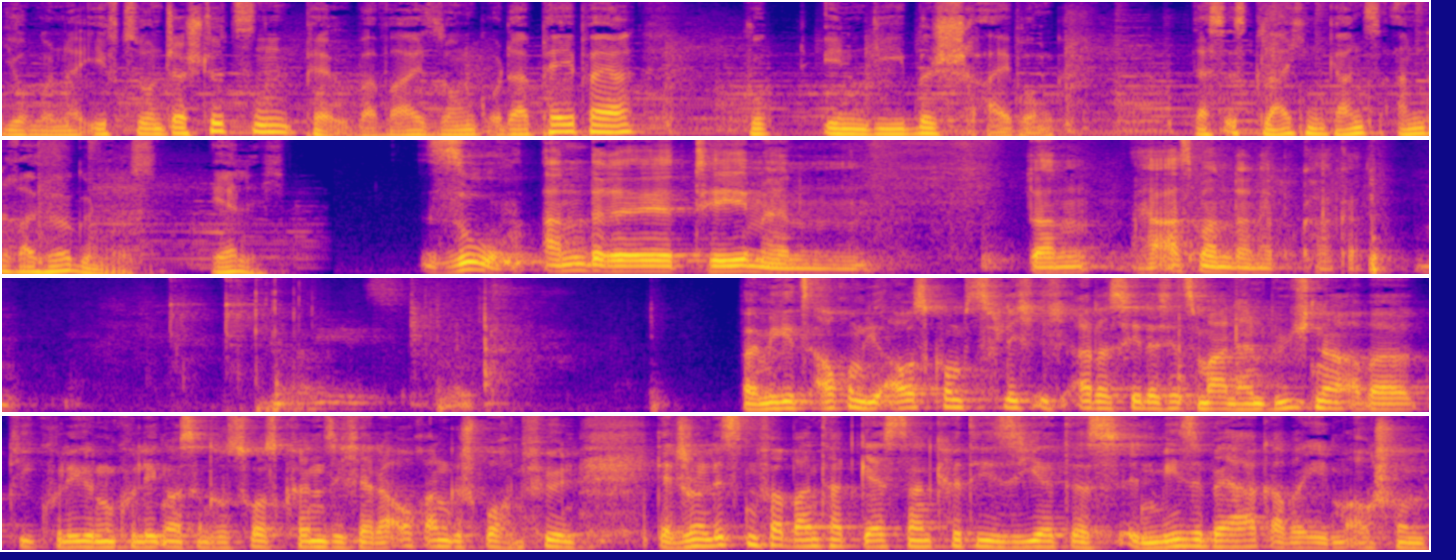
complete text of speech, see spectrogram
Jung und Naiv zu unterstützen, per Überweisung oder PayPal. Guckt in die Beschreibung. Das ist gleich ein ganz anderer Hörgenuss. Ehrlich. So, andere Themen. Dann Herr Aßmann, dann Herr Pokaka. Bei mir geht es auch um die Auskunftspflicht. Ich adressiere das jetzt mal an Herrn Büchner, aber die Kolleginnen und Kollegen aus den Ressorts können sich ja da auch angesprochen fühlen. Der Journalistenverband hat gestern kritisiert, dass in Meseberg, aber eben auch schon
